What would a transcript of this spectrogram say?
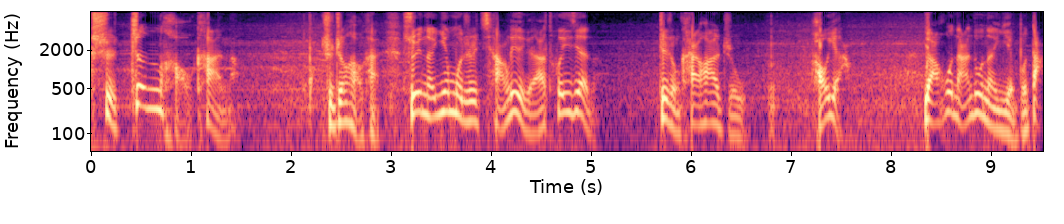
是真好看呐，是真好看。所以呢，樱木就是强烈的给大家推荐的这种开花植物，好养，养护难度呢也不大。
